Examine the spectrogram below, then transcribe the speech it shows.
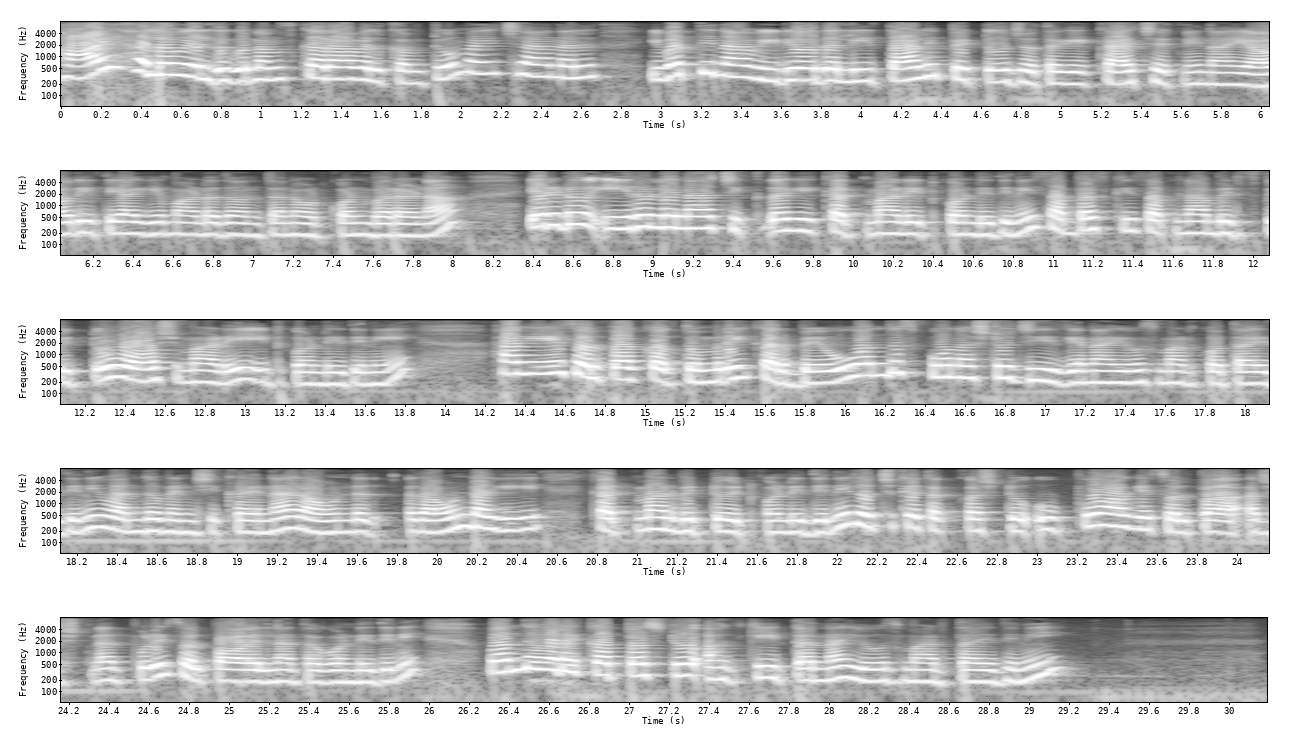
Hi, hello ಎಲ್ರಿಗೂ ನಮಸ್ಕಾರ. Welcome to my channel ಇವತ್ತಿನ ವಿಡಿಯೋದಲ್ಲಿ ತಾಲಿಪೆಟ್ಟು ಜೊತೆಗೆ ಕಾಯಿ ಚಟ್ನಿನ ಯಾವ ರೀತಿಯಾಗಿ ಮಾಡೋದು ಅಂತ ನೋಡ್ಕೊಂಡು ಬರೋಣ. ಎರಡು ಈರುಳ್ಳಿನ ಚಿಕ್ಕದಾಗಿ ಕಟ್ ಮಾಡಿ ಇಟ್ಕೊಂಡಿದ್ದೀನಿ. ಸಬ್ಬಸ್ಗಿ ಸೊಪ್ಪನ್ನ ಬಿಡಿಸ್ಬಿಟ್ಟು ವಾಶ್ ಮಾಡಿ ಇಟ್ಕೊಂಡಿದ್ದೀನಿ. ಹಾಗೆಯೇ ಸ್ವಲ್ಪ ಕೊತ್ತಂಬರಿ, ಕರಿಬೇವು, ಒಂದು ಸ್ಪೂನ್ ಅಷ್ಟು ಜೀರಿಗೆನ ಯೂಸ್ ಮಾಡ್ಕೋತಾ ಇದ್ದೀನಿ. ಒಂದು ಮೆಣಸಿಕಾಯಿನ ರೌಂಡ್ ರೌಂಡಾಗಿ ಕಟ್ ಮಾಡಿಬಿಟ್ಟು ಇಟ್ಕೊಂಡಿದ್ದೀನಿ. ರುಚಿಗೆ ತಕ್ಕಷ್ಟು ಉಪ್ಪು, ಹಾಗೆ ಸ್ವಲ್ಪ ಅರಿಶಿನದ ಪುಡಿ, ಸ್ವಲ್ಪ ಆಯಿಲ್ನ ತಗೊಂಡಿದ್ದೀನಿ. ಒಂದೂವರೆ ಕಪ್ಪಷ್ಟು ಅಕ್ಕಿ ಹಿಟ್ಟನ್ನು ಯೂಸ್ ಮಾಡ್ತಾ ಇದ್ದೀನಿ.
